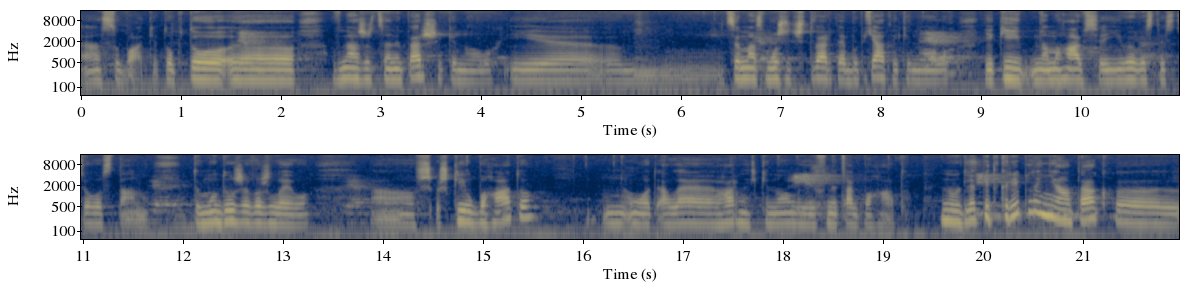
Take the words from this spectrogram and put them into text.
е, собаки. Тобто е, в нас же це не перший кінолог, і е, це в нас може четвертий або п'ятий кінолог, який намагався її вивести з цього стану. Тому дуже важливо. Шкіл багато, от, але гарних кінологів не так багато. Ну, для підкріплення, так, е,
